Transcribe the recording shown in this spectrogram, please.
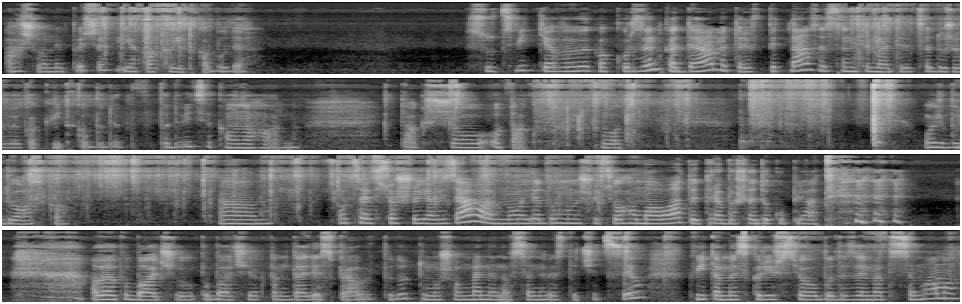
А що не пише, яка квітка буде? Суцвіття, велика корзинка, діаметрів 15 см. Це дуже велика квітка буде. Подивіться, яка вона гарна. Так що, отак. от. Ось, будь ласка. Оце все, що я взяла, але я думаю, що цього маловато і треба ще докупляти. Але побачу, побачу, як там далі справи підуть, тому що в мене на все не вистачить сил. Квітами, скоріш всього, буде займатися мама.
